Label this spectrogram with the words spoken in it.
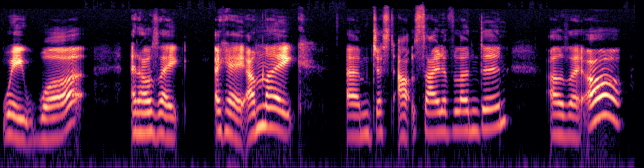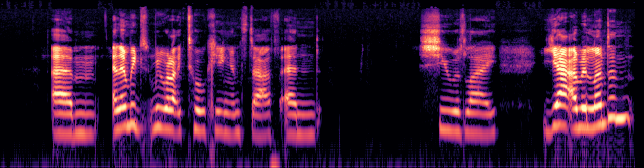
"Wait, what?" And I was like, "Okay, I'm like um just outside of London." I was like, "Oh." Um and then we we were like talking and stuff and she was like, "Yeah, I'm in London.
